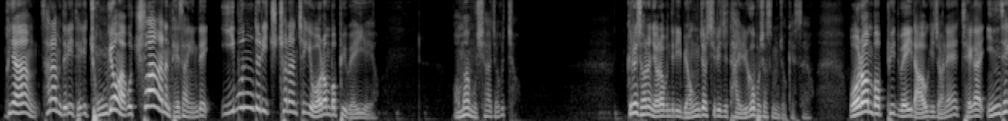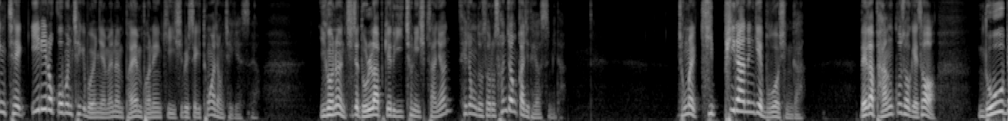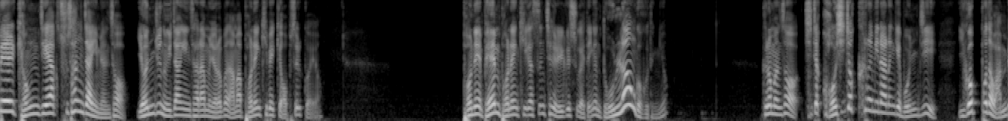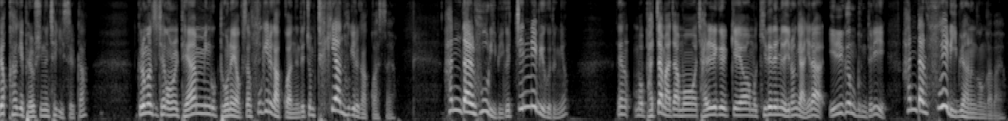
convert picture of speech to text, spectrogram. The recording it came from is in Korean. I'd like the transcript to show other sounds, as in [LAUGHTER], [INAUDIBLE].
그냥 사람들이 되게 존경하고 추앙하는 대상인데 이분들이 추천한 책이 워런 버핏 웨이예요. 어마무시하죠, 그렇죠? 그래서 저는 여러분들이 명저 시리즈 다 읽어보셨으면 좋겠어요. 워런 버핏 웨이 나오기 전에 제가 인생책 1위로 꼽은 책이 뭐였냐면은 벤 버냉키 21세기 통화 정책이었어요. 이거는 진짜 놀랍게도 2024년 세종도서로 선정까지 되었습니다. 정말 깊이라는 게 무엇인가? 내가 방구석에서 노벨 경제학 수상자이면서 연준 의장인 사람은 여러분 아마 버냉키밖에 없을 거예요. 버네 벤 버냉키가 쓴 책을 읽을 수가 있다. 이건 놀라운 거거든요. 그러면서 진짜 거시적 흐름이라는 게 뭔지 이것보다 완벽하게 배울 수 있는 책이 있을까? 그러면서 제가 오늘 대한민국 돈의 역사 후기를 갖고 왔는데 좀 특이한 후기를 갖고 왔어요. 한 달 후 리뷰, 이거 찐 리뷰거든요. 그냥 뭐 받자마자 뭐 잘 읽을게요, 뭐 기대됩니다 이런 게 아니라 읽은 분들이 한 달 후에 리뷰하는 건가 봐요.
